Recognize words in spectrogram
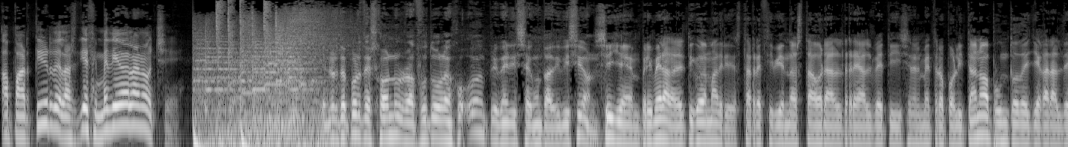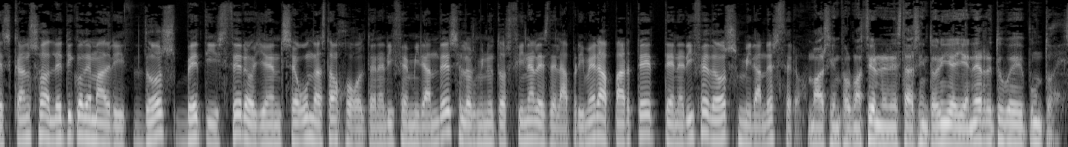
a partir de las diez y media de la noche. En los deportes, Juan fútbol en juego en primera y segunda división. Sí, en primera, el Atlético de Madrid está recibiendo hasta ahora al Real Betis en el Metropolitano, a punto de llegar al descanso. Atlético de Madrid 2, Betis 0. Y en segunda está en juego el Tenerife Mirandés en los minutos finales de la primera parte. Tenerife 2, Mirandés 0. Más información en esta sintonía y en rtv.es.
